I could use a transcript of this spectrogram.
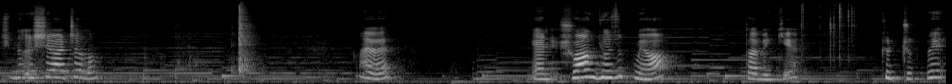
Şimdi ışığı açalım. Evet. Yani şu an gözükmüyor. Tabii ki. Küçük bir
